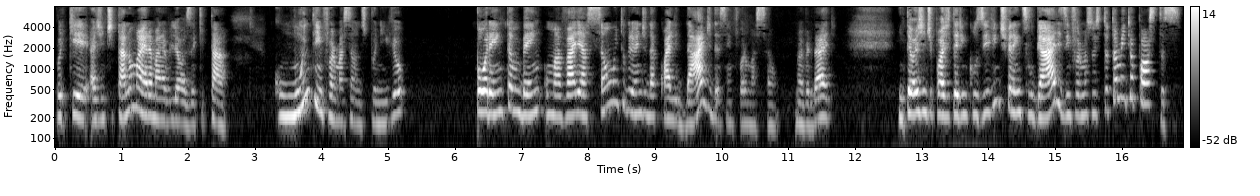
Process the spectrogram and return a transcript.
Porque a gente está numa era maravilhosa que está com muita informação disponível, porém também uma variação muito grande da qualidade dessa informação, não é verdade? Então a gente pode ter, inclusive, em diferentes lugares, informações totalmente opostas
